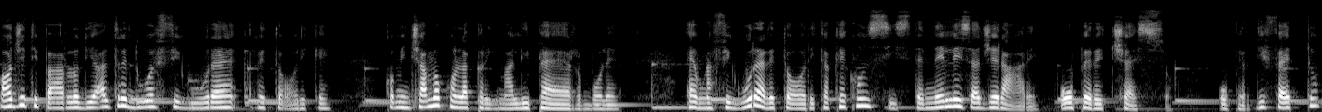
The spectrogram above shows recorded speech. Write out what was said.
Oggi ti parlo di altre due figure retoriche. Cominciamo con la prima, l'iperbole. È una figura retorica che consiste nell'esagerare o per eccesso o per difetto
